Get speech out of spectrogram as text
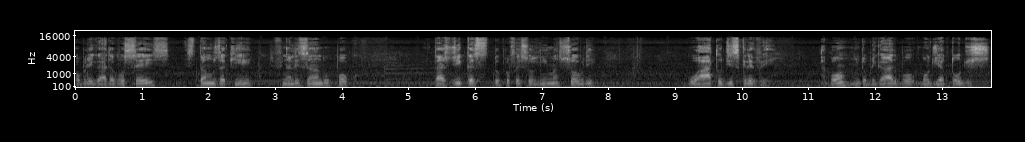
Obrigado a vocês. Estamos aqui finalizando um pouco das dicas do professor Lima sobre o ato de escrever. Tá bom? Muito obrigado. Bom, bom dia a todos.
